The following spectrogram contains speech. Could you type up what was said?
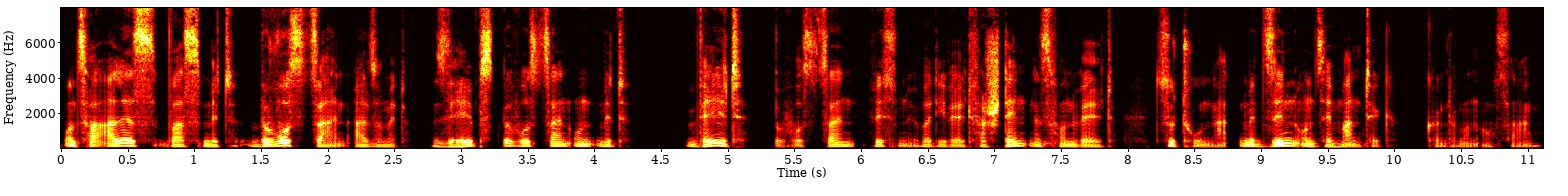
Und zwar alles, was mit Bewusstsein, also mit Selbstbewusstsein und mit Weltbewusstsein, Wissen über die Welt, Verständnis von Welt zu tun hat. Mit Sinn und Semantik, könnte man auch sagen.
